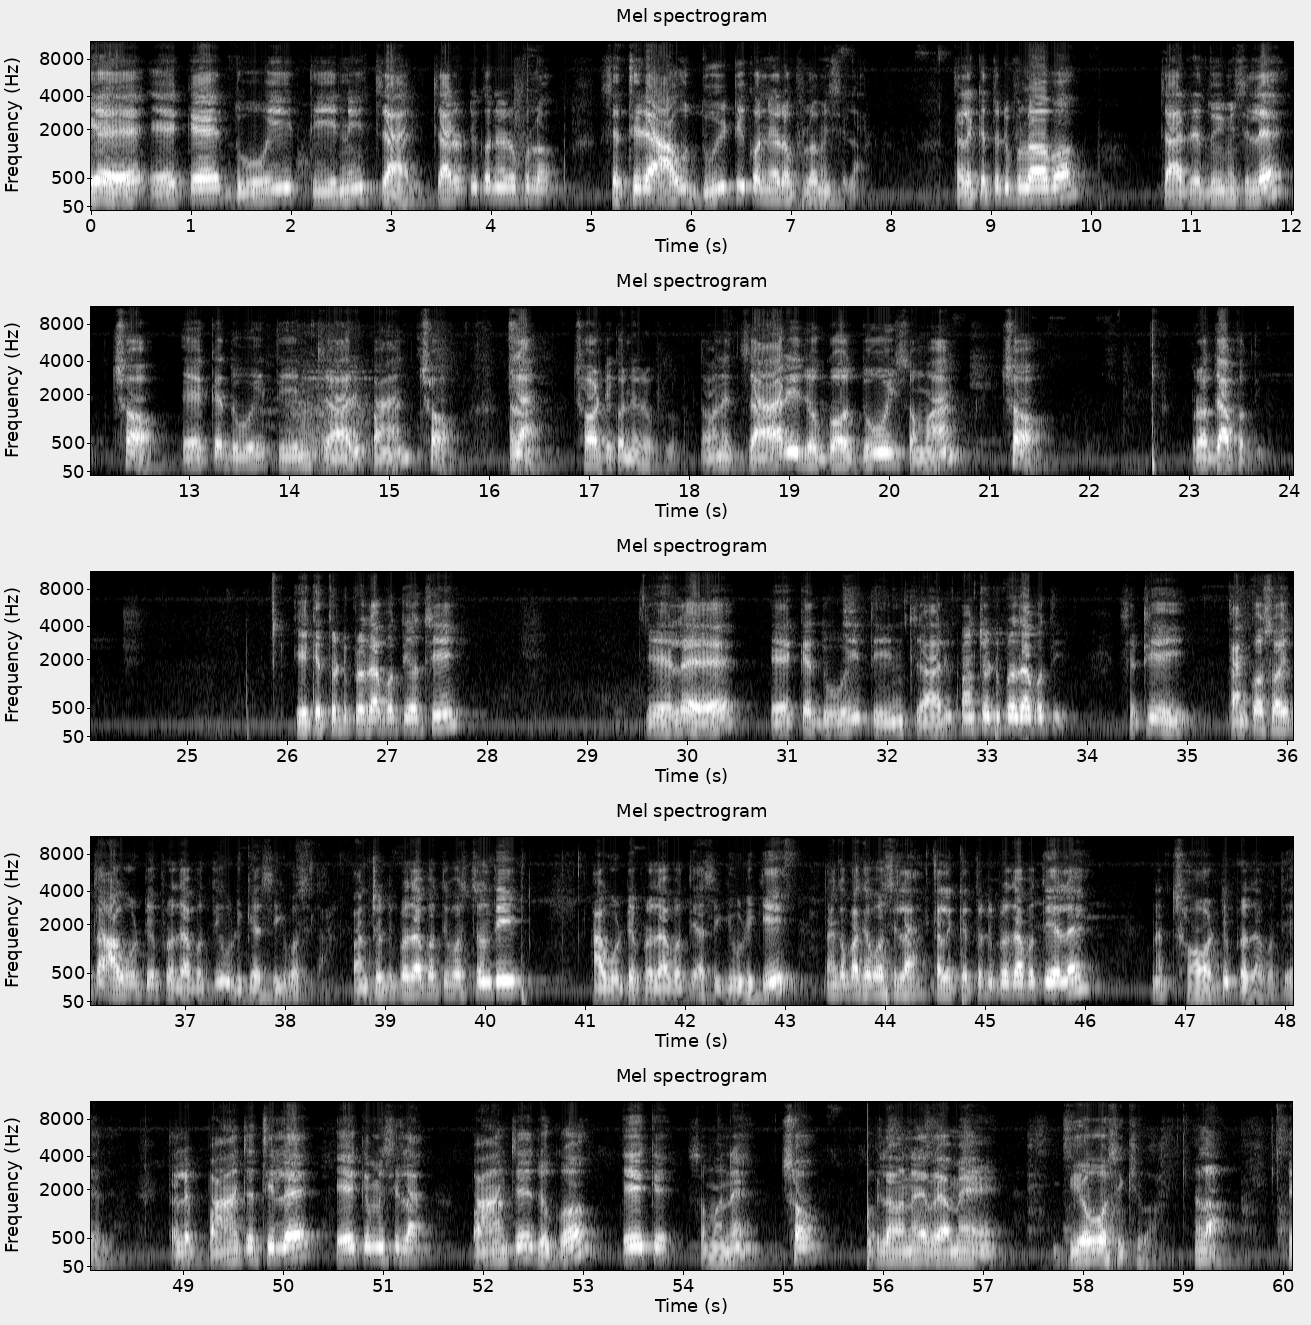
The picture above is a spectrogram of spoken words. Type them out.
ଇଏ ଏକ ଦୁଇ ତିନି ଚାରି ଚାରୋଟି କନ୍ୟାର ଫୁଲ ସେଥିରେ ଆଉ ଦୁଇଟି କନ୍ୟାର ଫୁଲ ମିଶିଲା ତାହେଲେ କେତୋଟି ଫୁଲ ହେବ ଚାରିରେ ଦୁଇ ମିଶିଲେ ଛଅ ଏକ ଦୁଇ ତିନି ଚାରି ପାଞ୍ଚ ଛଅ ହେଲା ଛଅଟି କନ୍ୟାର ଫୁଲ ତାମାନେ ଚାରି ଯୋଗ ଦୁଇ ସମାନ ଛଅ प्रजापति ये कतोटी प्रजापति अच्छी ये एक दुई तीन चार पांचटी प्रजापति से सहित आउ गोटे प्रजापति उड़ी की आसिक बसला पांचटी प्रजापति बस आउ गोटे प्रजापति आसिक उड़ी पाखे बसला तेल कतोटी प्रजापति हेले ना छजापति हेले तेल पाँच थी एक मिसला ପାଞ୍ଚ ଯୋଗ ଏକ ସମାନ ଛଅ ପିଲାମାନେ ଏବେ ଆମେ ବିୟୋଗ ଶିଖିବା ହେଲା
